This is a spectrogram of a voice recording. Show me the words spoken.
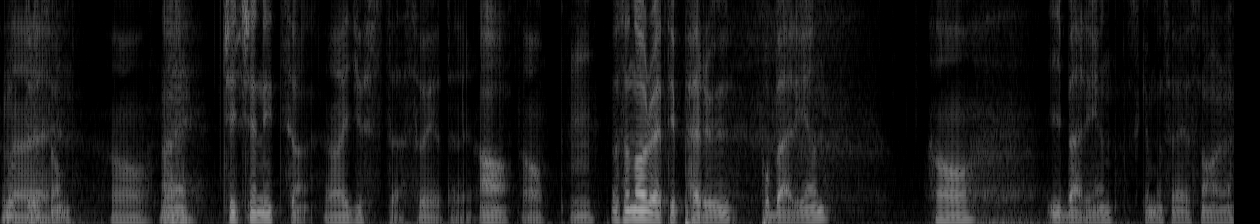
låter det som. Ja, Nej. nej. Chichen Itza. Ja, just det, så heter det. Ja. Ja. Mm. Och sen har du ett i Peru, på bergen. Ja. I bergen, ska man säga snarare.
